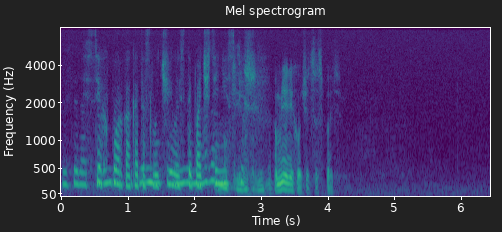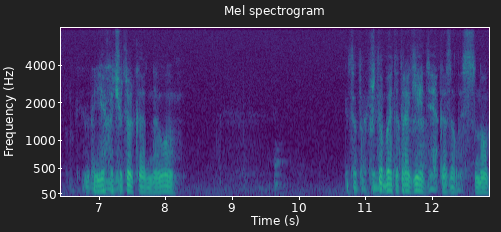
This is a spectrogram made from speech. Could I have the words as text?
С тех пор, как это случилось, ты почти не спишь. Мне не хочется спать. Я хочу только одного, чтобы эта трагедия оказалась сном,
